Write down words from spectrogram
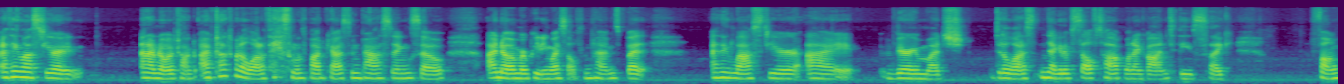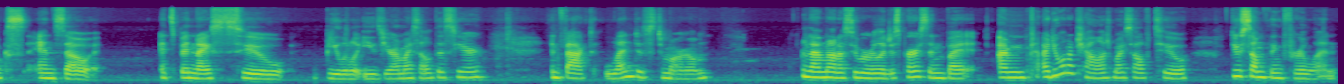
I think last year I and I know I've talked I've talked about a lot of things on this podcast in passing, so I know I'm repeating myself sometimes, but I think last year I very much did a lot of negative self-talk when I got into these like funks, and so it's been nice to be a little easier on myself this year. In fact, Lent is tomorrow, and I'm not a super religious person, but I'm I do want to challenge myself to do something for Lent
